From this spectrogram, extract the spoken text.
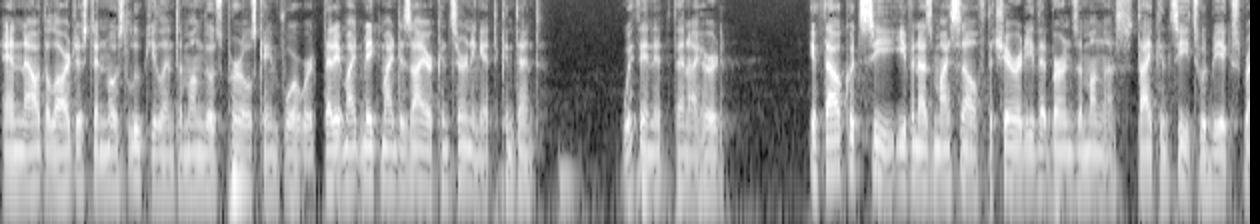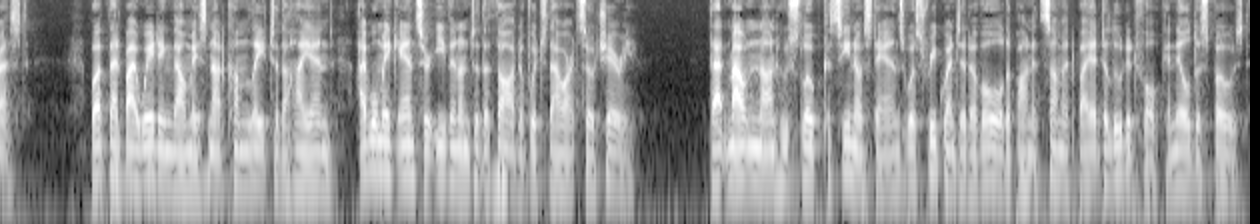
And now the largest and most luculent among those pearls came forward, that it might make my desire concerning it content. Within it then I heard, If thou couldst see, even as myself, the charity that burns among us, thy conceits would be expressed. But that by waiting thou mayst not come late to the high end, I will make answer even unto the thought of which thou art so chary. That mountain on whose slope Cassino stands was frequented of old upon its summit by a deluded folk and ill disposed.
